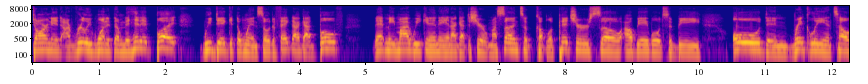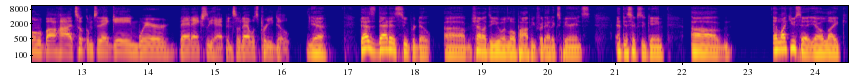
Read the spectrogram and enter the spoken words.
darn it, I really wanted them to hit it, but we did get the win. So the fact that I got both, that made my weekend, and I got to share it with my son. Took a couple of pictures, so I'll be able to be old and wrinkly and tell him about how I took him to that game where that actually happened. So that was pretty dope. Yeah. That's that is super dope. Um, shout out to you and Lil Poppy for that experience at the Sixers game. Um, and like you said, yo, like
